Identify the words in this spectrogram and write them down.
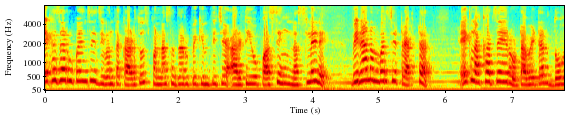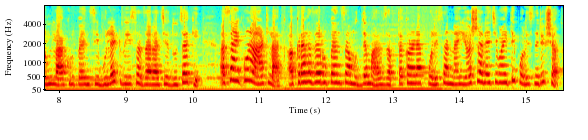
एक हजार रुपयांचे जिवंत काडतूस पन्नास हजार रुपये किमतीचे आरटीओ पासिंग नसलेले विना नंबरचे ट्रॅक्टर एक लाखाचे रोटावेटर दोन लाख रुपयांची बुलेट वीस हजाराची दुचाकी असा एकूण आठ लाख अकरा हजार रुपयांचा मुद्देमाल जप्त करण्यात पोलिसांना यश आल्याची माहिती पोलीस निरीक्षक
